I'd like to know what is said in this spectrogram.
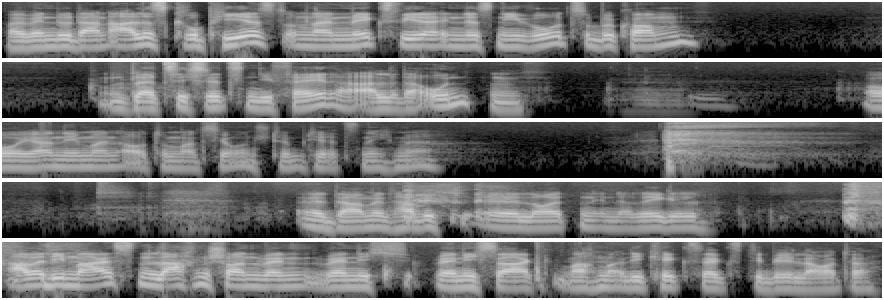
weil wenn du dann alles gruppierst, um deinen Mix wieder in das Niveau zu bekommen, und plötzlich sitzen die Fader alle da unten. Oh ja, nee, meine Automation stimmt jetzt nicht mehr. äh, damit habe ich äh, Leuten in der Regel. Aber die meisten lachen schon, wenn, wenn ich, wenn ich sage, mach mal die Kick 6 dB lauter.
